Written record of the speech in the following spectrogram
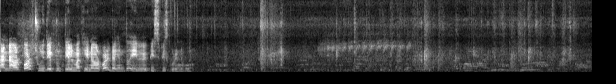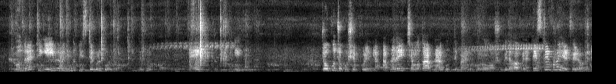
ঠান্ডা হওয়ার পর ছুরিতে একটু তেল মাখিয়ে নেওয়ার পর এটা কিন্তু এইভাবে পিস পিস করে নেব। বন্ধুরা, ঠিক এইভাবে কিন্তু পিসটেগুলো করব। দেখুন। চৌকো চৌকো শেপ করে নিলাম। আপনাদের ইচ্ছা মতো আপনারা করতে পারেন, কোনো অসুবিধা হবে না। টেস্টের কোনো হেরফের হবে না।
